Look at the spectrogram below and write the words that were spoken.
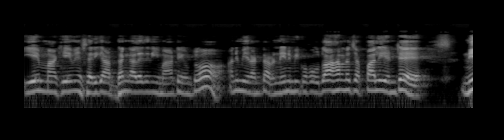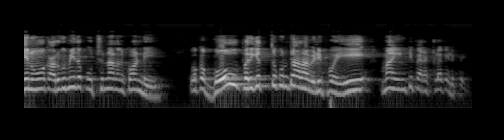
ఏం మాకేమీ సరిగా అర్థం కాలేదు నీ మాట ఏమిటో అని మీరు అంటారు. నేను మీకు ఒక ఉదాహరణ చెప్పాలి అంటే నేను ఒక అరుగు మీద కూర్చున్నాను అనుకోండి ఒక గోవు పరిగెత్తుకుంటూ అలా వెళ్ళిపోయి మా ఇంటి పెరట్లోకి వెళ్ళిపోయింది.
